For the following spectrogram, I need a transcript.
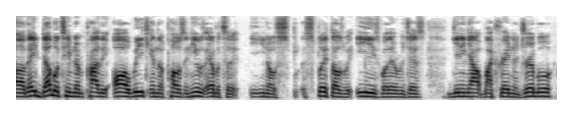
uh, they double teamed him probably all week in the post, and he was able to, you know, sp- split those with ease, whether it was just getting out by creating a dribble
